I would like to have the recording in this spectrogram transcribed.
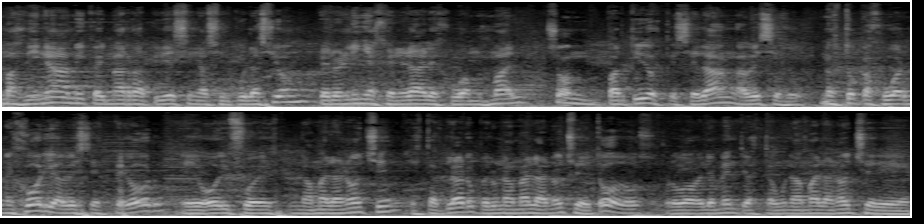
más dinámica y más rapidez en la circulación, pero en líneas generales jugamos mal. Son partidos que se dan, a veces nos toca toca jugar mejor y a veces peor. Eh, hoy fue una mala noche, está claro, pero una mala noche de todos, probablemente hasta una mala noche de,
